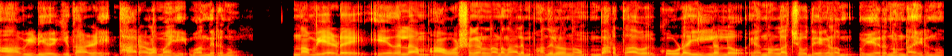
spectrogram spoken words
ആ വീഡിയോയ്ക്ക് താഴെ ധാരാളമായി വന്നിരുന്നു. നവ്യയുടെ ഏതെല്ലാം ആഘോഷങ്ങൾ നടന്നാലും അതിലൊന്നും ഭർത്താവ് കൂടെ ഇല്ലല്ലോ എന്നുള്ള ചോദ്യങ്ങളും ഉയരുന്നുണ്ടായിരുന്നു.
